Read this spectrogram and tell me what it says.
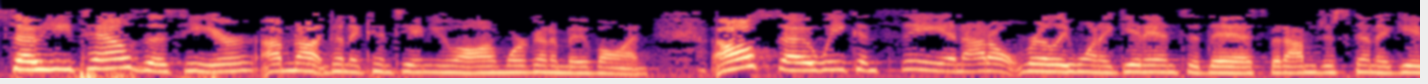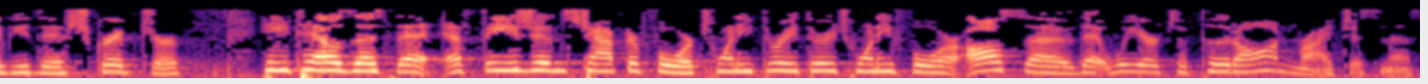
So he tells us here, I'm not going to continue on, we're going to move on. Also, we can see, and I don't really want to get into this, but I'm just going to give you this scripture. He tells us that Ephesians chapter 4, 23 through 24, also that we are to put on righteousness.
